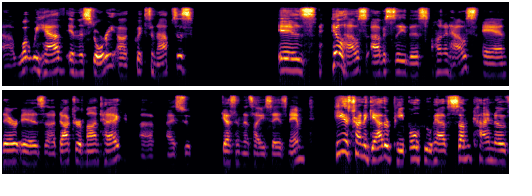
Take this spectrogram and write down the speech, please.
Uh, what we have in this story, a quick synopsis is Hill House, obviously this haunted house, and there is uh, Dr. Montag. Uh, I assume, guessing that's how you say his name. He is trying to gather people who have some kind of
